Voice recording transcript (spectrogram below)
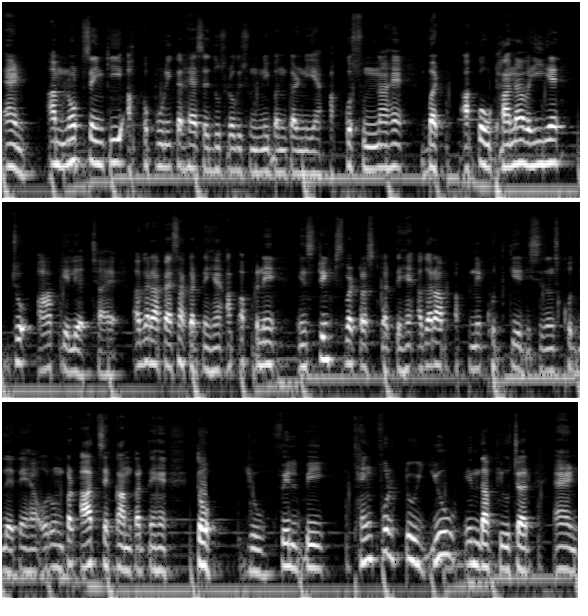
And I am not saying कि आपको पूरी तरह से दूसरों की सुननी बंद करनी है। आपको सुनना है बट आपको उठाना वही है जो आपके लिए अच्छा है। अगर आप ऐसा करते हैं, आप अपने इंस्टिंक्ट्स पर ट्रस्ट करते हैं, अगर आप अपने खुद के डिसीजंस खुद लेते हैं और उन पर आज से काम करते हैं तो you will be thankful to you in the future and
